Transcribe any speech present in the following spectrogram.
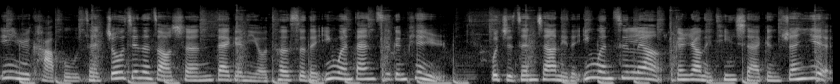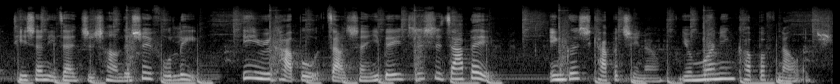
英语卡布在周间的早晨带给你有特色的英文单词跟片语，不只增加你的英文质量，更让你听起来更专业，提升你在职场的说服力。英语卡布早晨一杯知识加倍，English cappuccino, your morning cup of knowledge.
